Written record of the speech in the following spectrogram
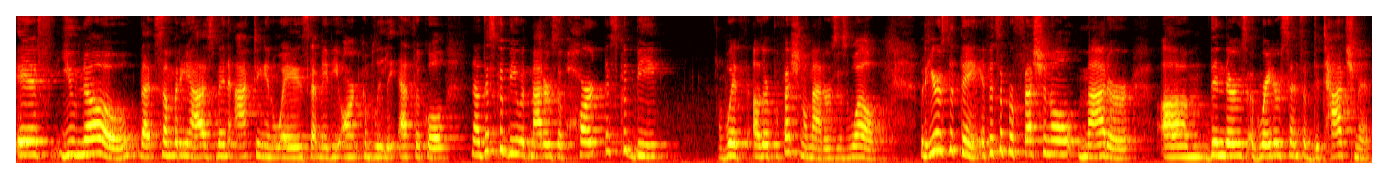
if you know that somebody has been acting in ways that maybe aren't completely ethical, now, this could be with matters of heart, this could be with other professional matters as well. But here's the thing if it's a professional matter, um, then there's a greater sense of detachment.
